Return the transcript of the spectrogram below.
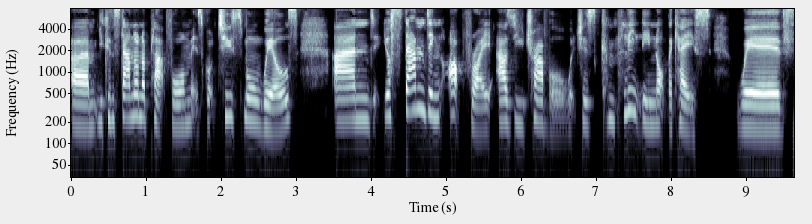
Um, you can stand on a platform, it's got two small wheels, and you're standing upright as you travel, which is completely not the case with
